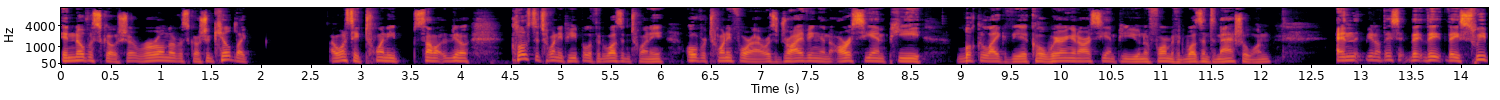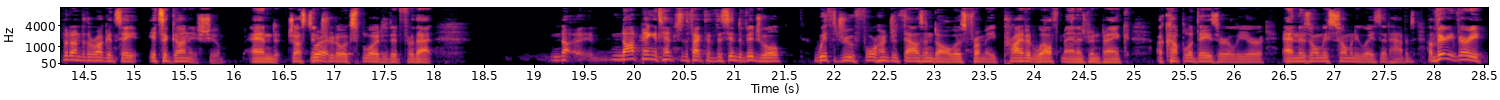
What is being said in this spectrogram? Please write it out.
in Nova Scotia, rural Nova Scotia, killed like I want to say 20 some you know close to 20 people if it wasn't 20 over 24 hours driving an RCMP look-alike vehicle wearing an RCMP uniform if it wasn't an actual one. And you know they say, they, they they sweep it under the rug and say it's a gun issue. And Justin Right. Trudeau exploited it for that. Not, not paying attention to the fact that this individual withdrew $400,000 from a private wealth management bank a couple of days earlier and there's only so many ways that happens. A very very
